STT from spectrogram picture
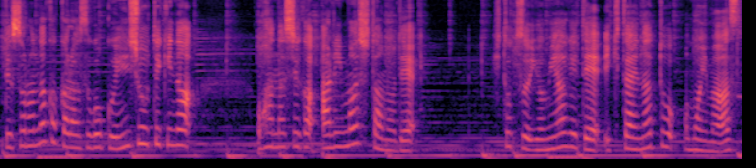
でその中からすごく印象的なお話がありましたので一つ読み上げていきたいなと思います。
